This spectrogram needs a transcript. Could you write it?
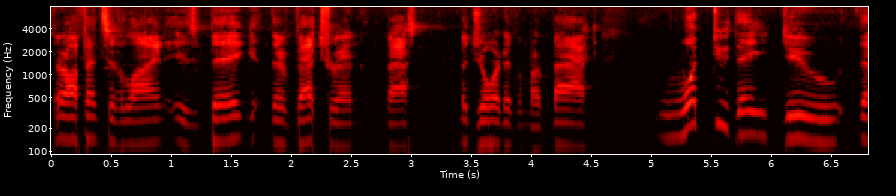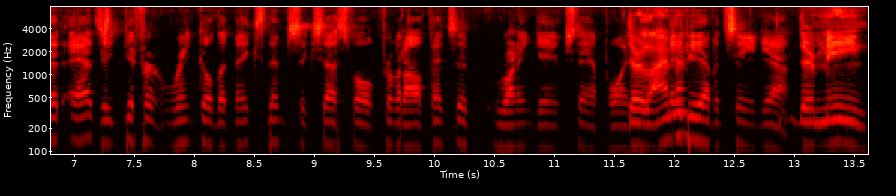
Their offensive line is big. They're veteran. Vast majority of them are back. What do they do that adds a different wrinkle that makes them successful from an offensive running game standpoint? Their linemen? Maybe you haven't seen. Yeah. They're mean,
